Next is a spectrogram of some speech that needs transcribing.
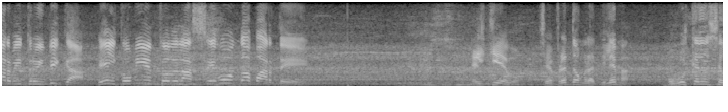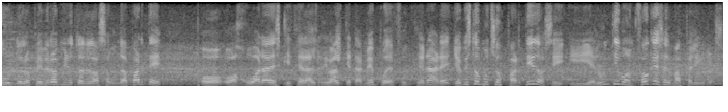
Árbitro indica el comienzo de la segunda parte. El Kievo se enfrenta a un gran dilema. O busca en el segundo, los primeros minutos de la segunda parte, o, o a jugar a desquiciar al rival, que también puede funcionar. ¿eh? Yo he visto muchos partidos y, y el último enfoque es el más peligroso.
